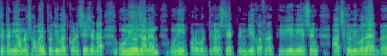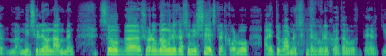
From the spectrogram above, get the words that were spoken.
সেটা নিয়ে আমরা সবাই প্রতিবাদ করেছি। সেটা উনিও জানেন, উনি পরবর্তীকালে স্টেটমেন্ট দিয়ে কথাটা ফিরিয়ে নিয়েছেন। আজকে উনি বোধহয় মিছিলেও নামবেন। সো সৌরভ গাঙ্গুলির কাছে নিশ্চয়ই এক্সপেক্ট করব, আর একটু ভাবনা চিন্তা করে কথা বলতে, আর কি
